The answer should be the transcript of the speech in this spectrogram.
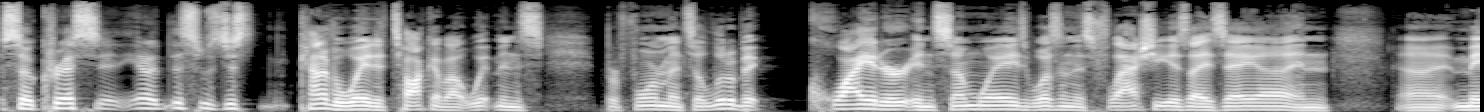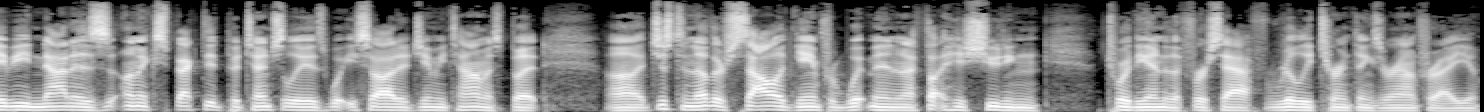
so Chris, you know this was just kind of a way to talk about Wittman's performance a little bit quieter in some ways, wasn't as flashy as Isiah, and uh, maybe not as unexpected potentially as what you saw to Jimmy Thomas, but uh, just another solid game from Wittman. And I thought his shooting toward the end of the first half really turned things around for IU.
